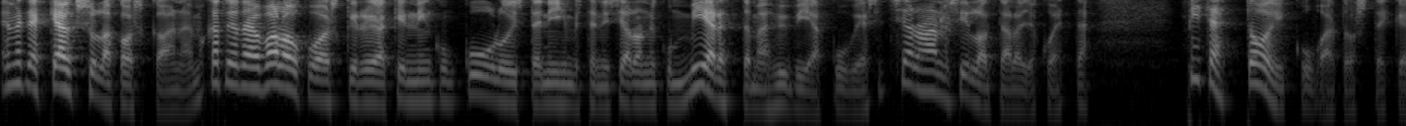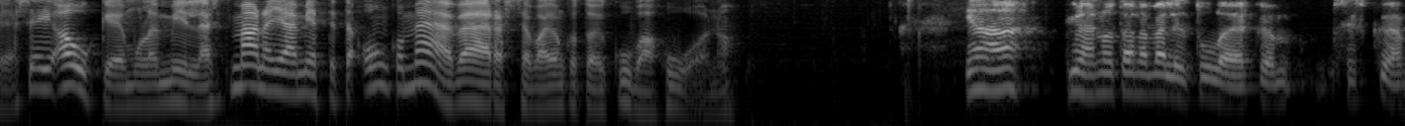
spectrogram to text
En mä tiedä, käykö sulla koskaan näin. Mä katson jotain valokuvauskirjojakin niin kuin kuuluisten ihmisten, niin siellä on niin kuin mielettömän hyviä kuvia. Sitten siellä on aina silloin täällä joku, että mitä toi kuva tossa tekee, ja se ei aukee mulle millään. Sitten mä aina jää miettimään, että onko mä väärässä vai onko toi kuva huono. Jaa, kyllähän noita aina välillä tulee. Kyllä, siis kyllä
